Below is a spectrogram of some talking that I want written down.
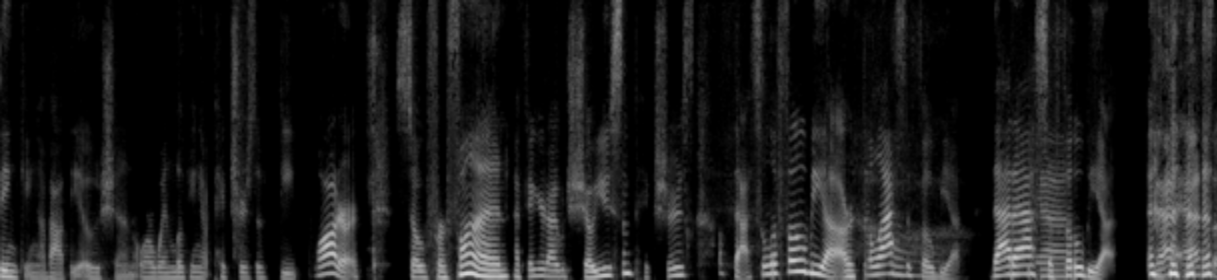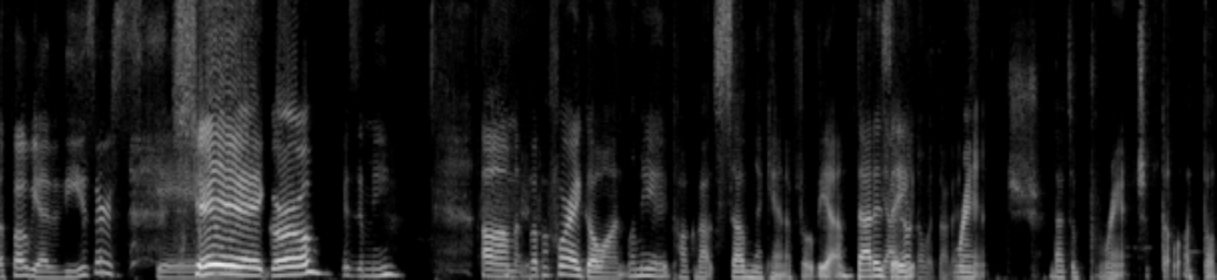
thinking about the ocean or when looking at pictures of deep water. So, for fun, I figured I would show you some pictures of thalassophobia or thalassophobia, that assophobia. that assophobia. These are scary. Shit, girl. Is it me? Um, but before I go on, let me talk about submechanophobia. That is Yeah, a don't know what that is. branch. That's a branch of the, the,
